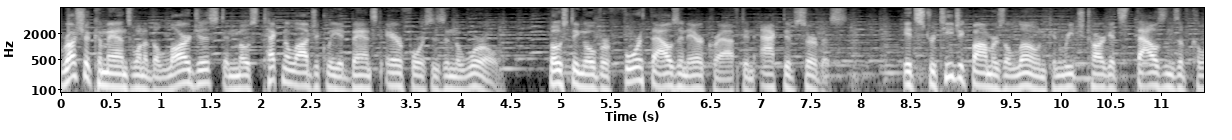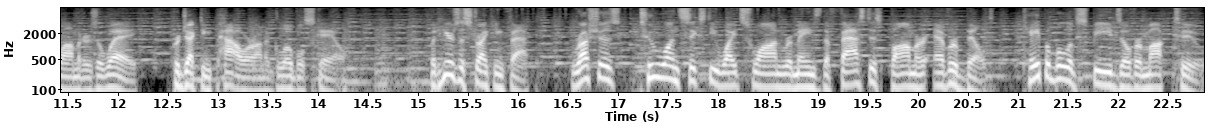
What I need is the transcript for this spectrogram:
Russia commands one of the largest and most technologically advanced air forces in the world, boasting over 4,000 aircraft in active service. Its strategic bombers alone can reach targets thousands of kilometers away, projecting power on a global scale. But here's a striking fact. Russia's Tu-160 White Swan remains the fastest bomber ever built, capable of speeds over Mach 2.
